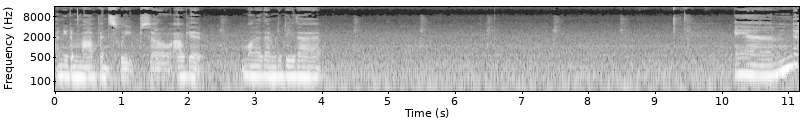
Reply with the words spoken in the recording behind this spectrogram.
I need a mop and sweep, so I'll get one of them to do that. And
